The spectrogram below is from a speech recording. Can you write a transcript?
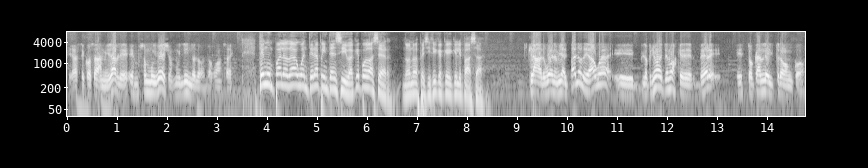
que hace cosas admirables. Es- son muy bellos, muy lindos los, los bonsai. Tengo un palo de agua en terapia intensiva. ¿Qué puedo hacer? No, no especifica qué, qué le pasa. Claro, bueno, mira, el palo de agua, eh, lo primero que tenemos que ver es tocarle el tronco.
